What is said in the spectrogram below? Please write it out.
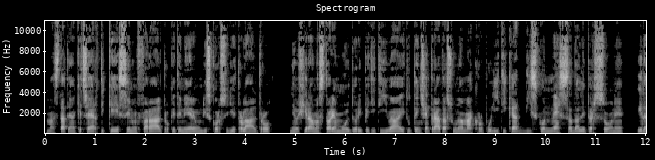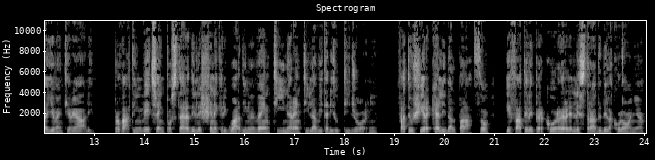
ma state anche certi che se non farà altro che tenere un discorso dietro l'altro, ne uscirà una storia molto ripetitiva e tutta incentrata su una macropolitica disconnessa dalle persone e dagli eventi reali. Provate invece a impostare delle scene che riguardino eventi inerenti alla vita di tutti i giorni. Fate uscire Kelly dal palazzo e fatele percorrere le strade della colonia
